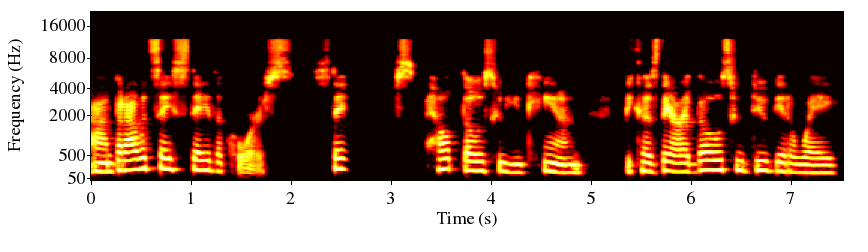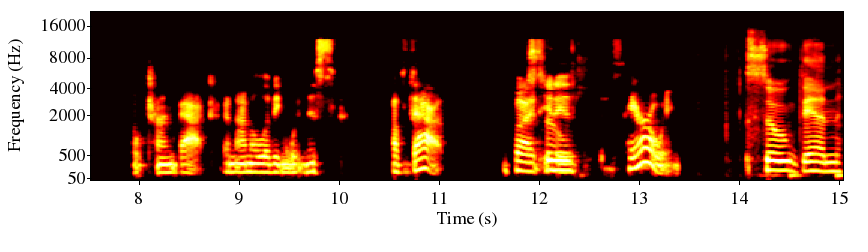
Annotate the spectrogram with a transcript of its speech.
um, but i would say stay the course. Stay help those who you can because there are those who do get away don't turn back and i'm a living witness of that. But so, it is harrowing. So then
